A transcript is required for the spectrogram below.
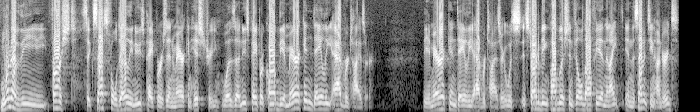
One of the first successful daily newspapers in American history was a newspaper called the American Daily Advertiser. The American Daily Advertiser. It, was, it started being published in Philadelphia in the, in the 1700s,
